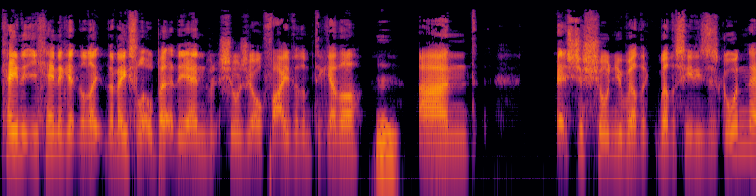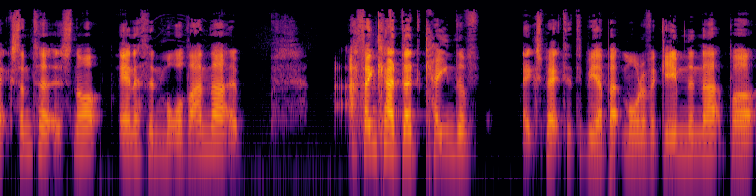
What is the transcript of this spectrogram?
Kind of, you kind of get the like the nice little bit at the end, which shows you all five of them together, Hmm. and it's just showing you where the where the series is going next, isn't it? It's not anything more than that. It, I think I did kind of expect it to be a bit more of a game than that, but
